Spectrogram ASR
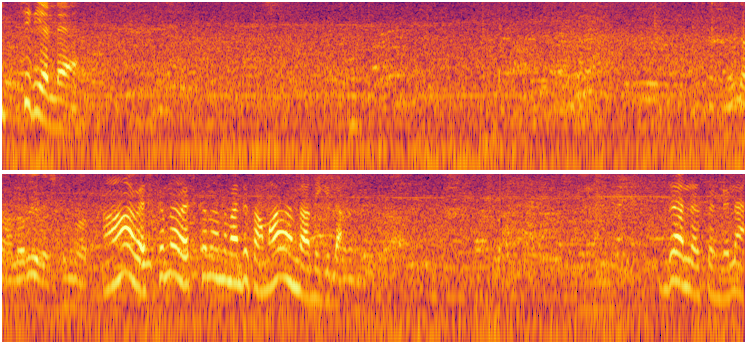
ഇച്ചിരിയല്ലേ? ആ വിശക്കുന്ന വിശക്കുന്ന പറഞ്ഞ സമാധാനം തന്നിക്കില്ല ഇത് നല്ല രസമുണ്ട് അല്ലേ?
